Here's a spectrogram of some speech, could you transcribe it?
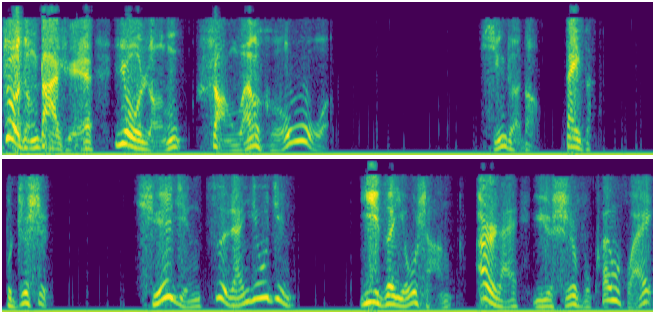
这等大雪又冷，赏玩何物啊？”行者道：“呆子，不知事。雪景自然幽静，一则有赏，二来与师傅宽怀。”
